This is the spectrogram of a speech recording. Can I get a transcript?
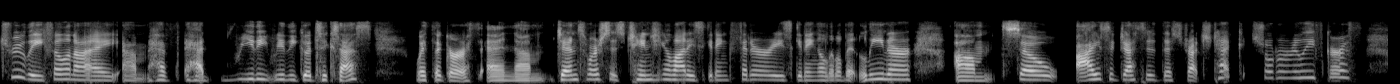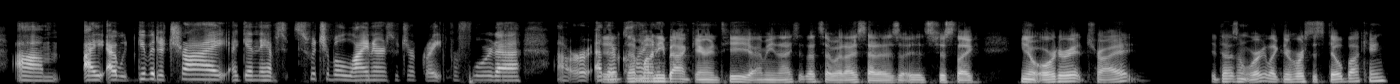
truly, Phil and I um, have had really, really good success with the girth. And um, Jen's horse is changing a lot. He's getting fitter. He's getting a little bit leaner. Um, so I suggested the StretchTec shoulder relief girth. Um, I, I would give it a try. Again, they have switchable liners, which are great for Florida uh, or other Yeah, that money back guarantee. I mean, I said that's what I said. Is it's just like you know, order it, try it. It doesn't work. Like your horse is still bucking.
